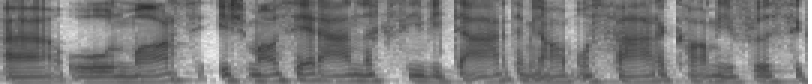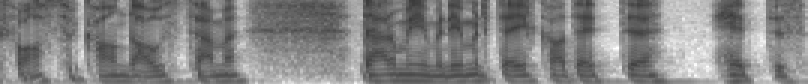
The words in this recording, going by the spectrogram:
Äh, und Mars war mal sehr ähnlich wie die Erde. Wir hatten Atmosphäre, wir hatten flüssiges Wasser und alles zusammen. Darum haben wir immer gedacht, dort äh, hat das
